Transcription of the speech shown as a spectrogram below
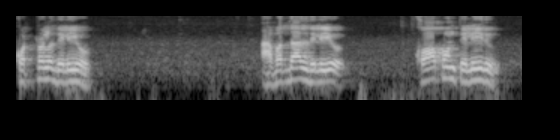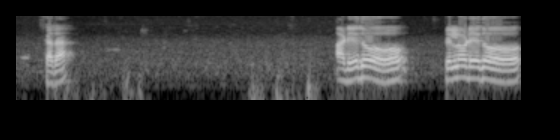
కుట్రలు తెలియవు. అబద్ధాలు తెలియవు. కోపం తెలియదు కదా? ఆడేదో పిల్లోడేదో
